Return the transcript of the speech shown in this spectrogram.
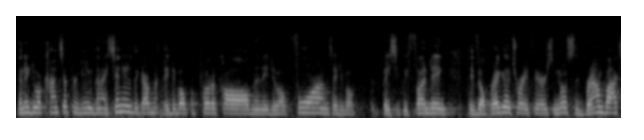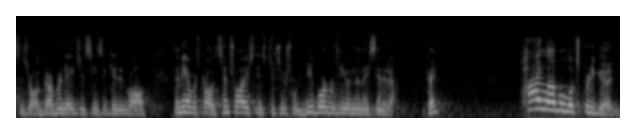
Then I do a concept review. Then I send it to the government. They develop a protocol. Then they develop forms. They develop basically funding. They develop regulatory affairs. You notice the brown boxes are all government agencies that get involved. Then they have what's called a centralized institutional review board review, and then they send it out. Okay? High level looks pretty good.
